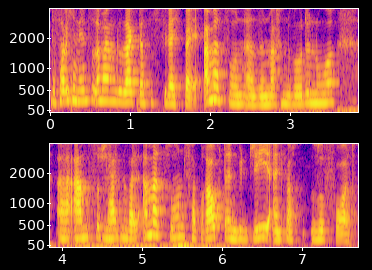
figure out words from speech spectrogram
das habe ich in dem Zusammenhang gesagt, dass es vielleicht bei Amazon äh, Sinn machen würde, nur äh, abends zu schalten, ja. weil Amazon verbraucht dein Budget einfach sofort.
